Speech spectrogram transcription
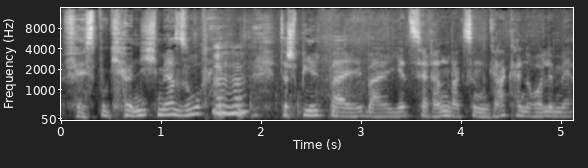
Facebook ja nicht mehr so. Mhm. Das spielt bei, bei jetzt Heranwachsenden gar keine Rolle mehr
